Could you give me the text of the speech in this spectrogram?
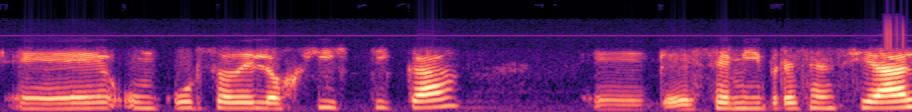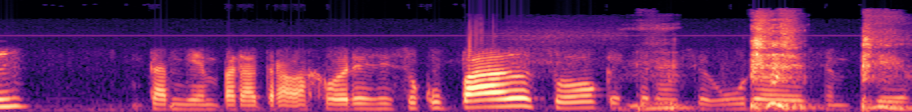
eh, un curso de logística que es semipresencial también para trabajadores desocupados o que estén en seguro de desempleo.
